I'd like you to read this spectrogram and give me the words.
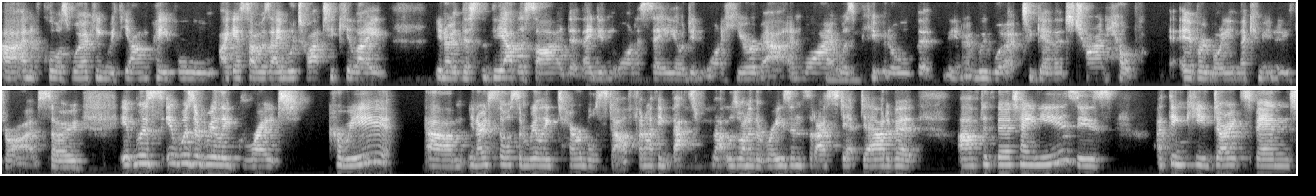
Uh, and of course, working with young people, I guess I was able to articulate you know this the other side that they didn't want to see or didn't want to hear about and why it was mm. pivotal that you know we worked together to try and help everybody in the community thrive So it was it was a really great career. Um, you know, saw some really terrible stuff, and I think that's that was one of the reasons that I stepped out of it after 13 years. Is I think you don't spend,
